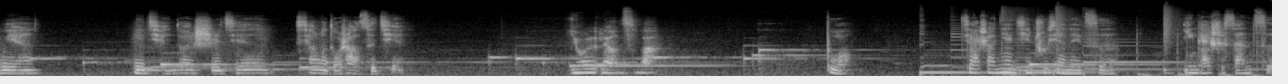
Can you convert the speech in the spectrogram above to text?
无言，你前段时间相了多少次亲？有两次吧。不，加上念亲出现那次，应该是三次。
